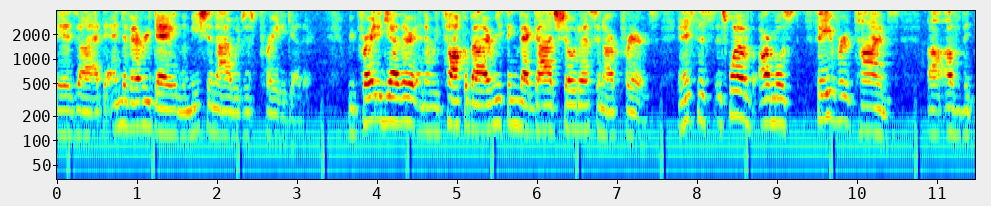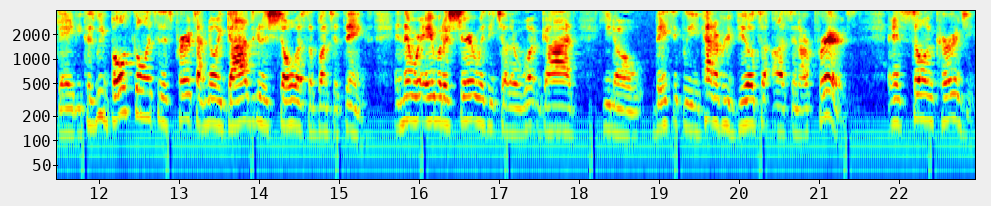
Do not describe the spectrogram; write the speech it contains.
is uh, at the end of every day, Lamisha and I would just pray together. We pray together and then we talk about everything that God showed us in our prayers. And it's this it's one of our most favorite times uh, of the day because we both go into this prayer time knowing God's going to show us a bunch of things. And then we're able to share with each other what God, you know, basically kind of revealed to us in our prayers. And it's so encouraging.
